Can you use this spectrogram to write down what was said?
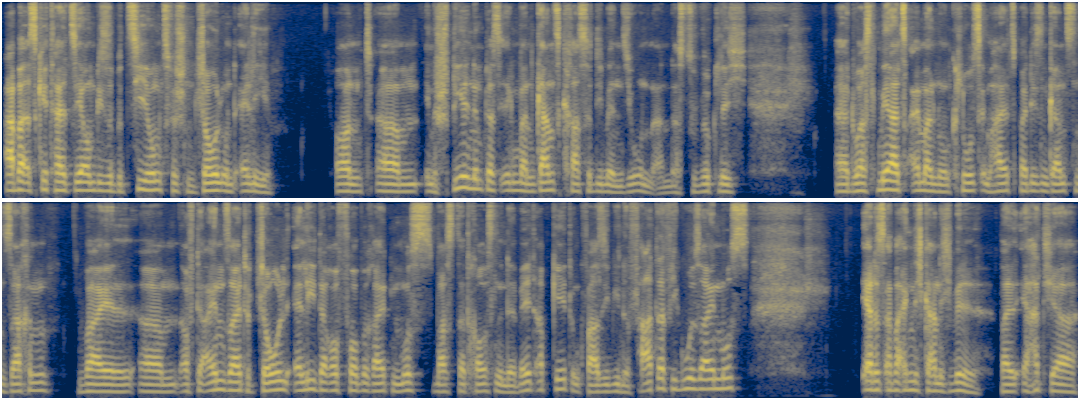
Aber es geht halt sehr um diese Beziehung zwischen Joel und Ellie. Und ähm, im Spiel nimmt das irgendwann ganz krasse Dimensionen an, dass du wirklich äh, du hast mehr als einmal nur ein Kloß im Hals bei diesen ganzen Sachen, weil ähm, auf der einen Seite Joel Ellie darauf vorbereiten muss, was da draußen in der Welt abgeht und quasi wie eine Vaterfigur sein muss. Er das aber eigentlich gar nicht will, weil er hat ja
